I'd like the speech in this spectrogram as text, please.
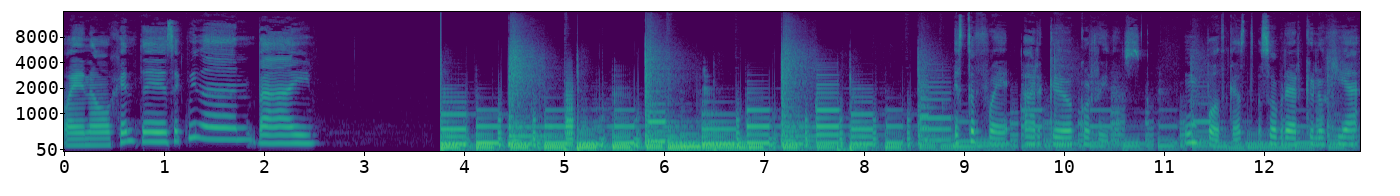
Bueno, gente, se cuidan. Bye. Esto fue Arqueo Corridos un podcast sobre arqueología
